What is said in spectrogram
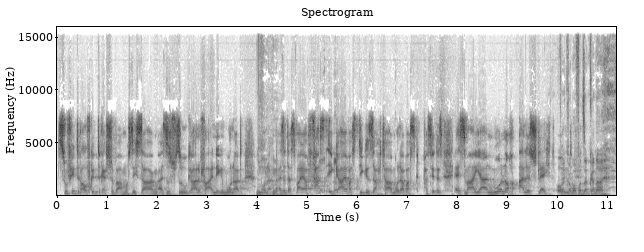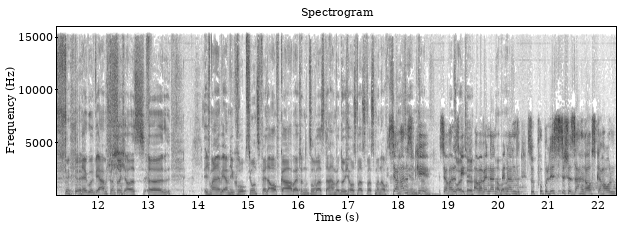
zu viel draufgedresche war, muss ich sagen. Also so gerade vor einigen Monat, Monaten. Also das war ja fast egal, was die gesagt haben oder was passiert ist. Es war ja nur noch alles schlecht. Und Willkommen auf unserem Kanal. Ja gut, wir haben schon durchaus äh, ich meine, wir haben die Korruptionsfälle aufgearbeitet und sowas, da haben wir durchaus was, was man auch Ist ja auch alles okay. kann Ist ja auch alles sollte. okay. Aber wenn dann, Aber- wenn dann so populistische Sachen rausgehauen,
